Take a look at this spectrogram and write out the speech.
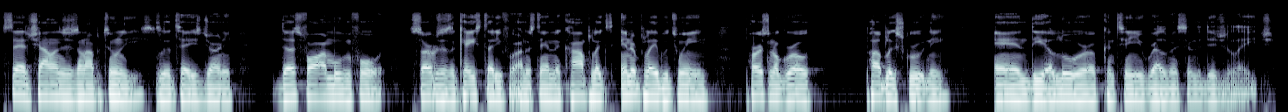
set of challenges and opportunities. Lil journey thus far moving forward serves as a case study for understanding the complex interplay between personal growth, public scrutiny, and the allure of continued relevance in the digital age.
